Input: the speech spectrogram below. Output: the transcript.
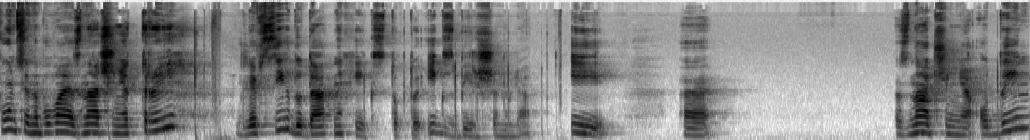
Функція набуває значення 3 для всіх додатних х, тобто х більше нуля. І е, значення 1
